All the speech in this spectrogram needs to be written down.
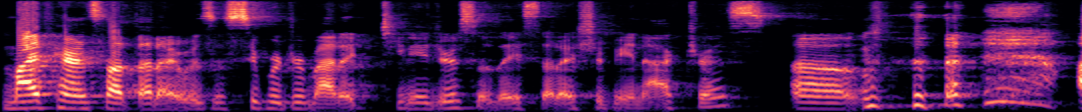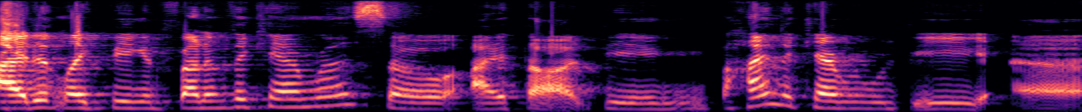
my parents thought that I was a super dramatic teenager, so they said I should be an actress. Um, I didn't like being in front of the camera, so I thought being behind the camera would be uh,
